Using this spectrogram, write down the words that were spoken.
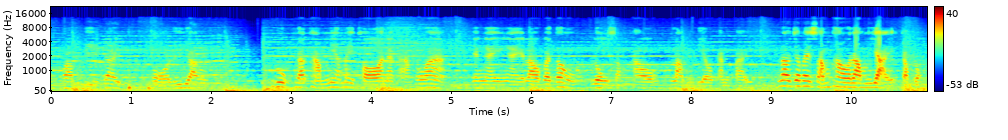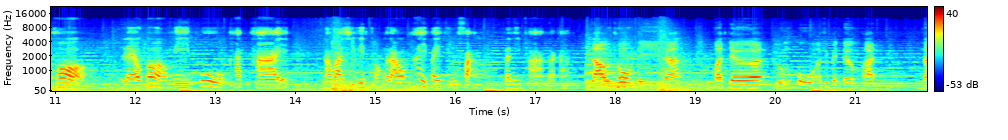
ำความดีได้พอหรือยังลูกพระธรรมเนี่ยไม่ท้อนะคะ เพราะว่ายังไงยังไงเราก็ต้องลงสำเภาลำเดียวกันไป เราจะไปสำเภาลำใหญ่กับหลวงพ่อ แล้วก็มีผู้คัดท้ายนาวาชีวิตของเราให้ไปถึงฝั่งพระนิพพานนะคะ เราโชคดีนะ มาเจอหลวงปู่เอาที่เป็นเดิมพันน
